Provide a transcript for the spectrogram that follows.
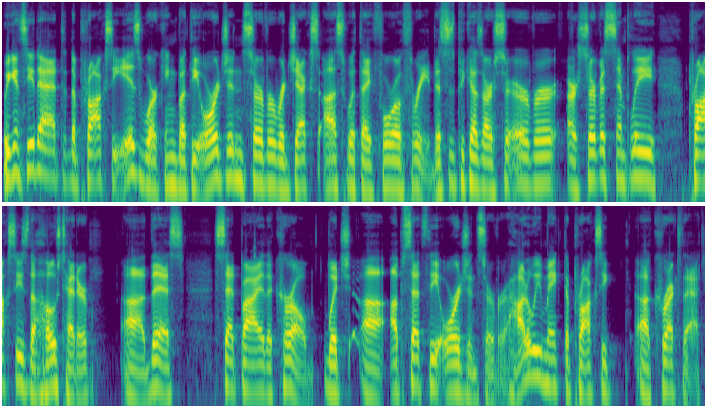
We can see that the proxy is working, but the origin server rejects us with a 403. This is because our server, our service simply proxies the host header. Uh, this set by the curl, which uh, upsets the origin server. How do we make the proxy uh, correct that?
